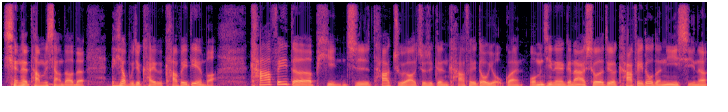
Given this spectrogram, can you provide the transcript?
现在他们想到的，要不就开个咖啡店吧。咖啡的品质，它主要就是跟咖啡豆有关。我们今天跟大家说的这个咖啡豆的逆袭呢，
